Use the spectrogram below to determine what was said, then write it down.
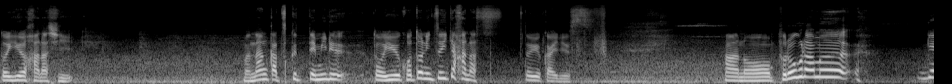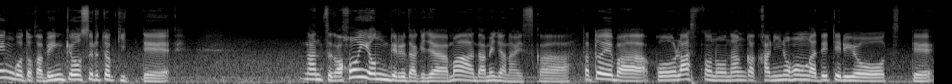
という話。まあ、何か作ってみるということについて話すという回です。あのプログラム言語とか勉強する時ってなんつうか本読んでるだけじゃまあダメじゃないですか。例えばこうラストのなんかカニの本が出てるよっつって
